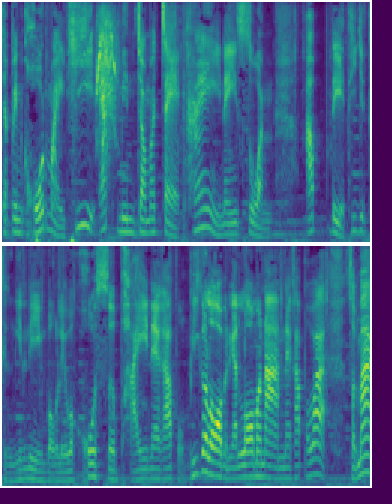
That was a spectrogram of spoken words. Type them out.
จะเป็นโค้ดใหม่ที่แอดมินจะมาแจกให้ในส่วนอัปเดตที่จะถึงนี้นั่นเองบอกเลยว่าโคตรเซอร์ไพรส์นะครับผมพี่ก็รอเหมือนกันรอมานานนะครับเพราะว่าส่วนมาก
